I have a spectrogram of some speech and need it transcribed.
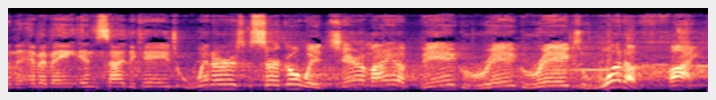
in the MMA Inside the Cage Winners Circle with Jeremiah Big Rig Riggs. What a fight!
